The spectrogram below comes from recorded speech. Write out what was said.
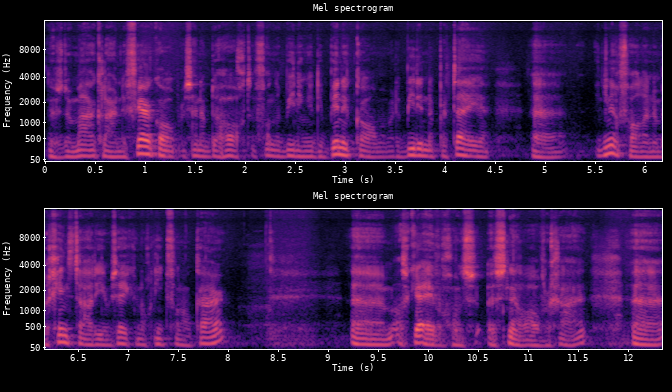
dus de makelaar en de verkoper zijn op de hoogte van de biedingen die binnenkomen, maar de biedende partijen eh, in ieder geval in een beginstadium zeker nog niet van elkaar. Ehm, als ik er even gewoon snel over ga. Hè.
